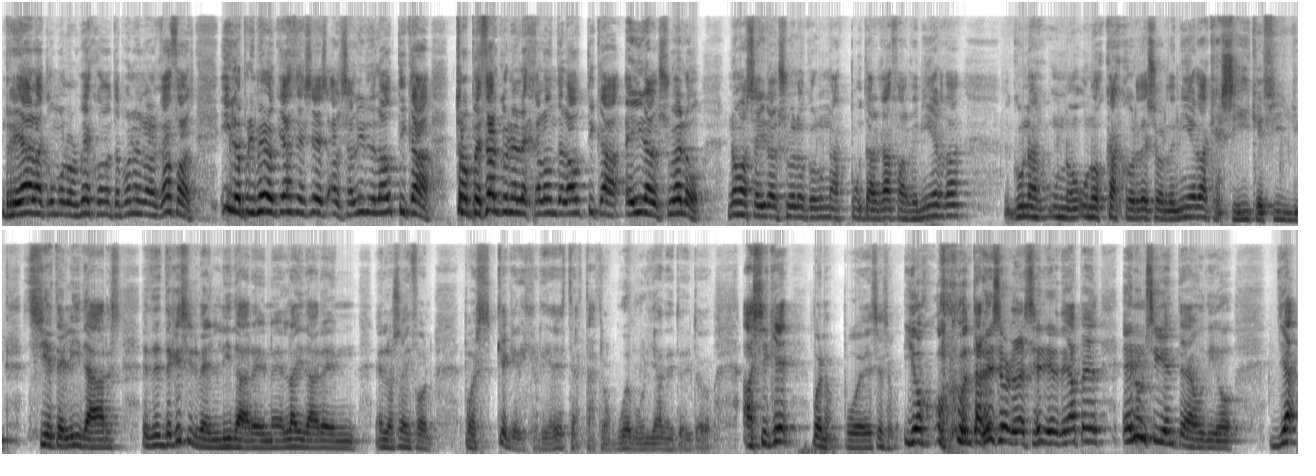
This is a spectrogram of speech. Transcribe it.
real a como los ves cuando te pones las gafas. Y lo primero que haces es, al salir de la óptica, tropezar con el escalón de la óptica e ir al suelo. No vas a ir al suelo con unas putas gafas de mierda unos cascos de esos de mierda, que sí, que sí, siete LIDARs. ¿De, qué sirve el LIDAR en el LIDAR en, los iPhone? Pues, ¿qué queréis que diga? Este hasta los huevos ya de todo y todo. Así que, bueno, pues eso. Y os, contaré sobre las series de Apple en un siguiente audio. Ya,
